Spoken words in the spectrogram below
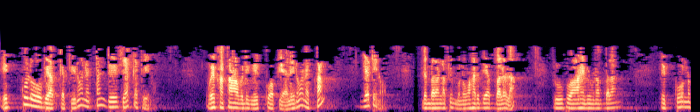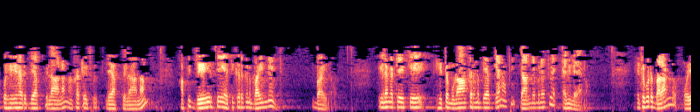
එක්ක ලෝභයක් ඇති වෙනවා නැත්නම් ද්වේෂයක් ඇති වෙනවා. ওই කතා වලින් එක්ක අපි ඇලෙනවා නැත්නම් ගැටෙනවා. දැන් බලන්න අපි මොනවා හරි දෙයක් බලලා රූප වාහිනිය උනත් බලන්න එක්කෝන්න කොහේ හරි දෙයක් වෙලා නම් අකටයුතු දෙයක් වෙලා නම් අපි ද්වේෂය ඇති කරගෙන බයින්නේ නැද්ද? බයිනවා. ඊළඟට ඒකේ හිත මුලා කරන දෙයක් ගැන අපි දන්නේම නැතුව ඇලිලා යනවා. එතකොට බලන්න ඔය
